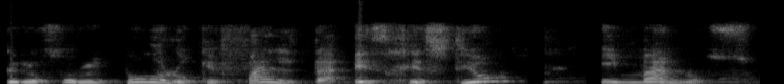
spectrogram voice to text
Pero sobre todo lo que falta es gestión y manos.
